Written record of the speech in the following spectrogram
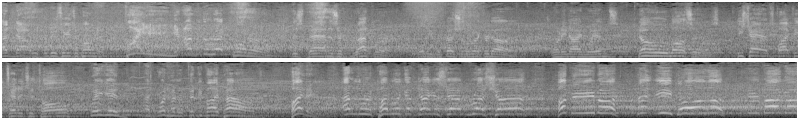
And now introducing his opponent, fighting out of the red corner. This man is a grappler, holding a professional record of 29 wins, no losses. He stands 5 feet 10 inches tall, weighing in at 155 pounds. Fighting out of the Republic of Dagestan, Russia, Khabib the Eagle Nurmagomedov.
